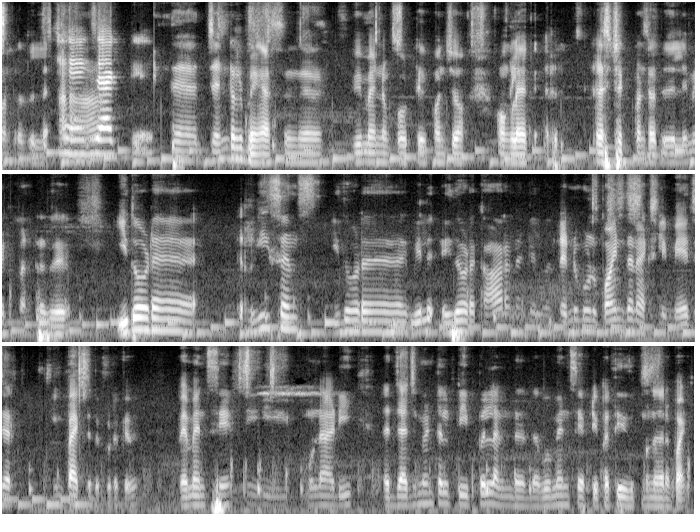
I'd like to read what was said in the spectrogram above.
பண்றது இல்லை இந்த ஜெண்டர் பயாஸ் இந்த விமனை போட்டு கொஞ்சம் அவங்கள ரெஸ்ட்ரிக்ட் பண்ணுறது லிமிட் பண்ணுறது இதோட ரீசன்ஸ் இதோட வில இதோட காரணங்கள் வந்து ரெண்டு மூணு பாயிண்ட் தானே ஆக்சுவலி மேஜர் இம்பேக்ட் இது கொடுக்குது. விமன் சேஃப்டி முன்னாடி இந்த ஜட்மெண்டல் பீப்புள் அண்ட் இந்த உமன் சேஃப்டி பற்றி இதுக்கு முன்னாடி பாயிண்ட்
